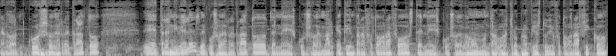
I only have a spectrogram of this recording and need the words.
perdón, curso de retrato eh, tres niveles de curso de retrato, tenéis curso de marketing para fotógrafos, tenéis curso de cómo montar vuestro propio estudio fotográfico,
